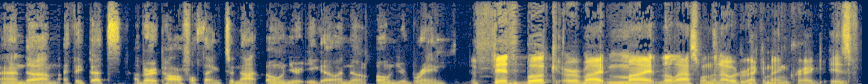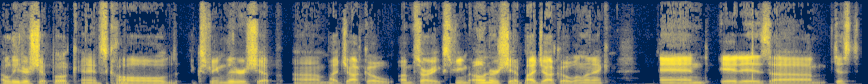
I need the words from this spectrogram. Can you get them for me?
And um, I think that's a very powerful thing to not own your ego and own your brain. The fifth book, or my my the last one that I would recommend, Craig, is a leadership book, and it's called Extreme Leadership um, by Jocko. I'm sorry, Extreme Ownership by Jocko Willink and it is um, just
